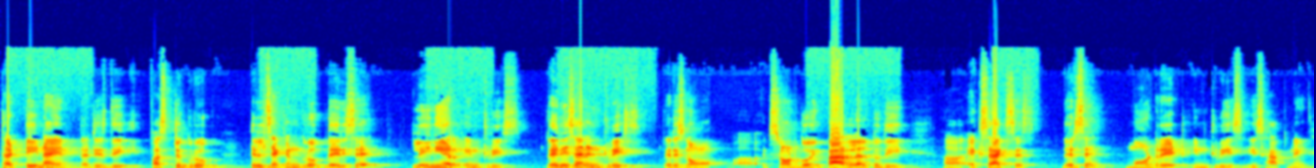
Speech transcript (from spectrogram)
39, that is the first group till second group, there is a linear increase. There is an increase, there is no, uh, it's not going parallel to the uh, x-axis. There is a moderate increase is happening.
